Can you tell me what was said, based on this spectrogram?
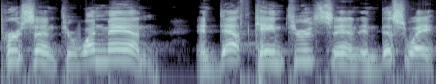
person, through one man, and death came through sin. In this way,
